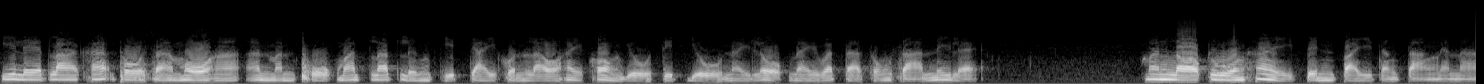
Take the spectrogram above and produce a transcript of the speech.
กิเลสราคะโทสะโมหะ อันมันผูกมัดลัดลึงจิตใจคนเราให้คล้องอยู่ติดอยู่ในโลกในวัฏสงสารนี่แหละ มันหลอกลวงให้เป็นไปต่างๆ นานา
